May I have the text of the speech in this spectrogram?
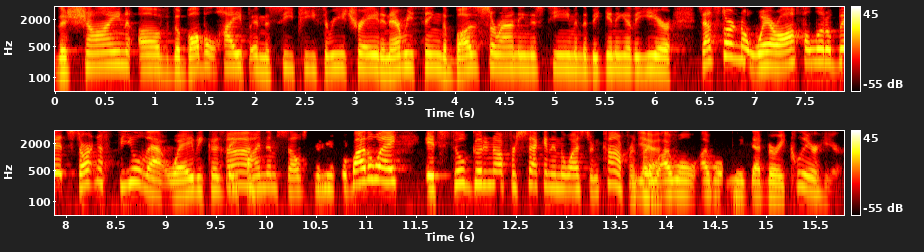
the shine of the bubble hype and the CP3 trade and everything, the buzz surrounding this team in the beginning of the year, is that starting to wear off a little bit? Starting to feel that way because they Uh. find themselves. Well, by the way, it's still good enough for second in the Western Conference. Yes. I, I won't. I won't make that very clear here.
